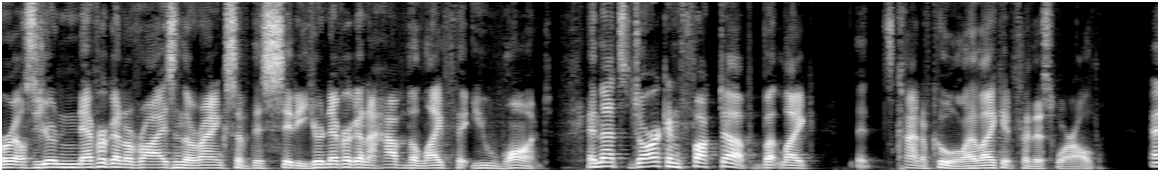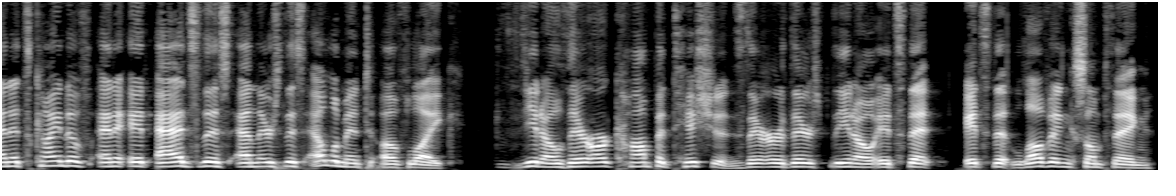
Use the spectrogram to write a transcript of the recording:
or else you're never gonna rise in the ranks of this city. You're never gonna have the life that you want. And that's dark and fucked up, but like, it's kind of cool. I like it for this world. and it's kind of and it- it adds this and there's this element of like you know there are competitions. There are there's you know it's that it's that loving something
